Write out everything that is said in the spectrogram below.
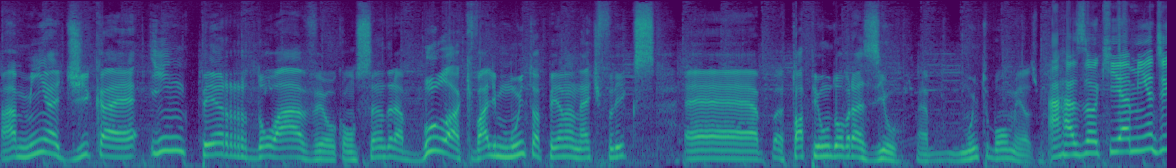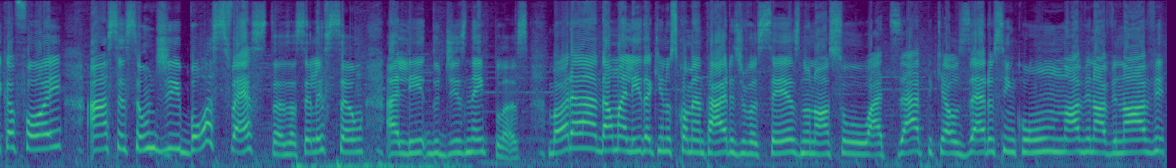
A minha dica é Imperdoável, com Sandra Bullock. Vale muito a pena Netflix. É top 1 do Brasil. É muito bom mesmo. Arrasou aqui. A minha dica foi a sessão de boas festas, a seleção ali do Disney Plus. Bora dar uma lida aqui nos comentários de vocês no nosso WhatsApp, que é o 051 999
